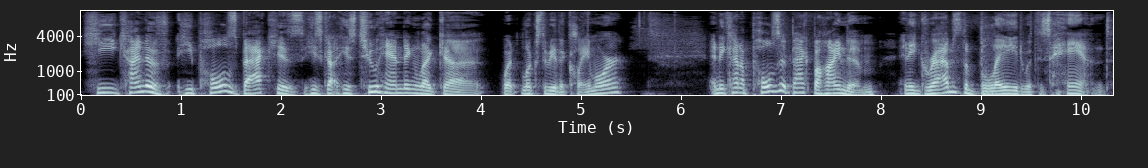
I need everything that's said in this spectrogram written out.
he kind of he pulls back his he's got he's two handing like uh what looks to be the claymore, and he kind of pulls it back behind him, and he grabs the blade with his hand,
